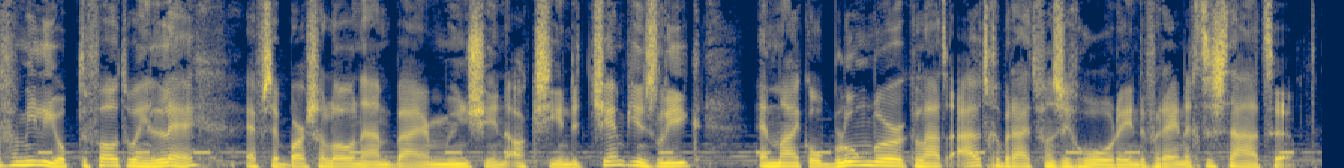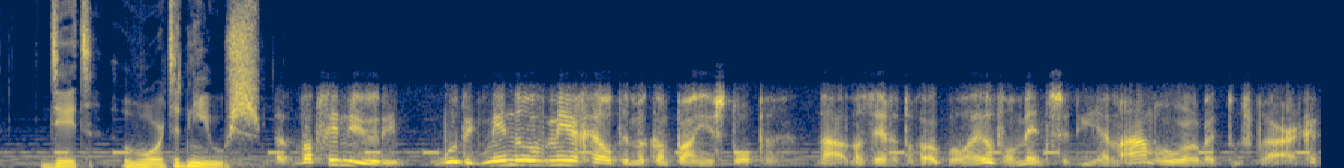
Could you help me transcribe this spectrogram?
familie op de foto in Leg, FC Barcelona en Bayern München in actie in de Champions League en Michael Bloomberg laat uitgebreid van zich horen in de Verenigde Staten. Dit wordt het nieuws. Wat vinden jullie? Moet ik minder of meer geld in mijn campagne stoppen? Nou, dan zeggen toch ook wel heel veel mensen die hem aanhoren bij toespraken.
